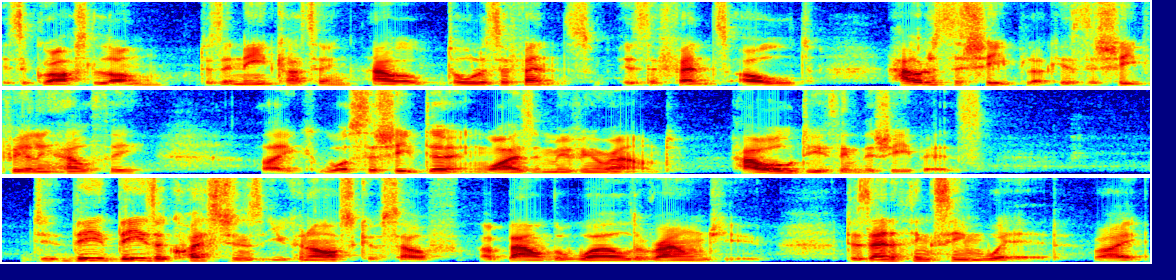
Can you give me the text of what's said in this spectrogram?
Is the grass long? Does it need cutting? How tall is the fence? Is the fence old? How does the sheep look? Is the sheep feeling healthy? Like, what's the sheep doing? Why is it moving around? How old do you think the sheep is? These are questions that you can ask yourself about the world around you. Does anything seem weird, right?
